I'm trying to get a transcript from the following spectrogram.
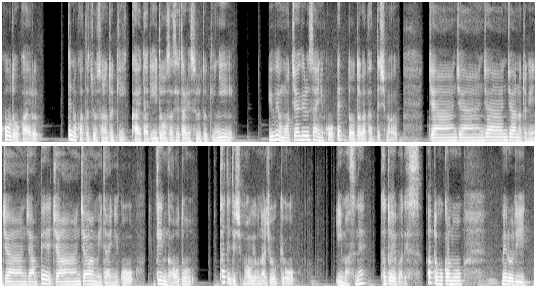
コードを変える手の形をその時変えたり移動させたりする時に指を持ち上げる際にこうペッと音が立ってしまう。じゃーんじゃーんじゃーんじゃんの時にじゃんじゃんぺじゃんじゃんみたいにこう弦が音を立ててしまうような状況を言いますね。例えばです。あと他のメロディー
